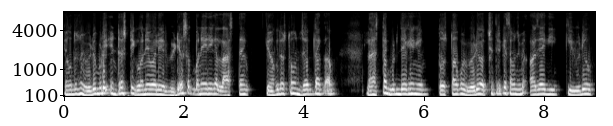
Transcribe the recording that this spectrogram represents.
क्योंकि दोस्तों वीडियो बड़ी इंटरेस्टिंग होने वाली है। वीडियो सब बने रहेगा लास्ट तक, क्योंकि दोस्तों जब तक आप लास्ट तक वीडियो देखेंगे, दोस्तों आपको वीडियो अच्छे तरीके समझ में आ जाएगी कि वीडियो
